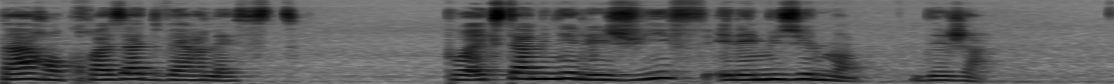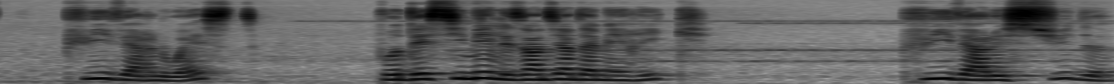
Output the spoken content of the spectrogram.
part en croisade vers l'Est, pour exterminer les Juifs et les musulmans, déjà, puis vers l'Ouest, pour décimer les Indiens d'Amérique, puis vers le Sud,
